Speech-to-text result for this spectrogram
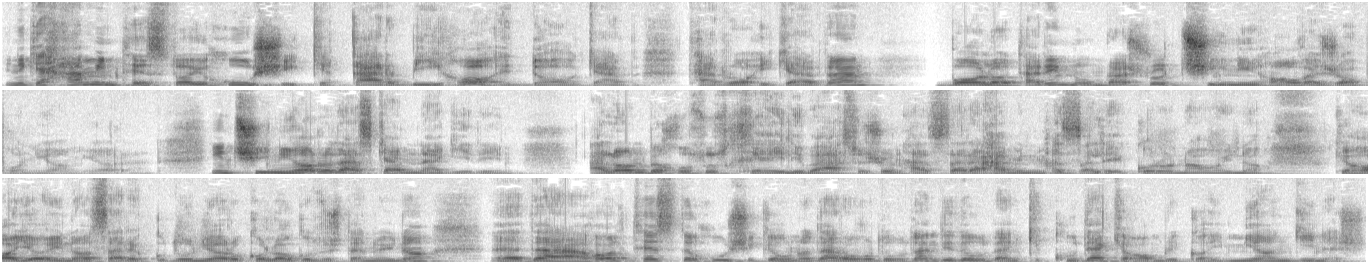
اینه که همین تستای هوشی که غربی ها ادعا کرد طراحی کردن بالاترین نمرش رو چینی ها و ژاپنیا میارن. این چینی ها رو دست کم نگیرین. الان به خصوص خیلی بحثشون هست سر همین مسئله کرونا و اینا که آیا اینا سر دنیا رو کلا گذاشتن و اینا. در حال تست هوشی که اونا در آورده بودن دیده بودن که کودک آمریکایی میانگینش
